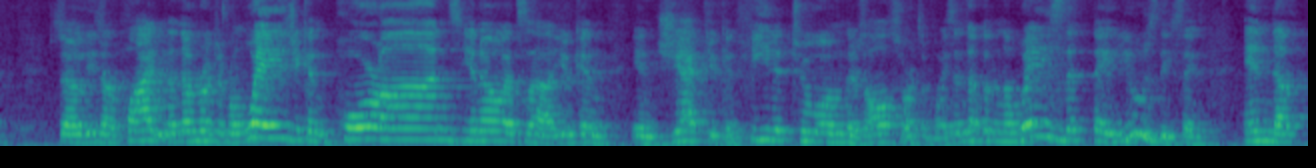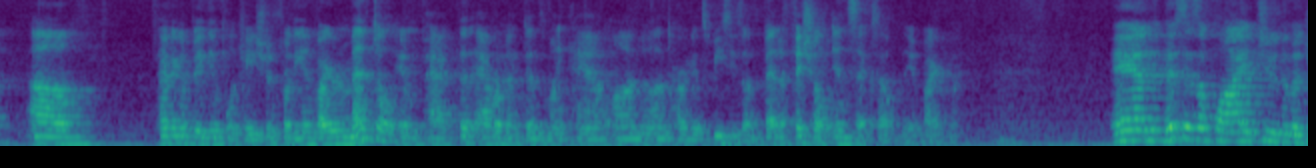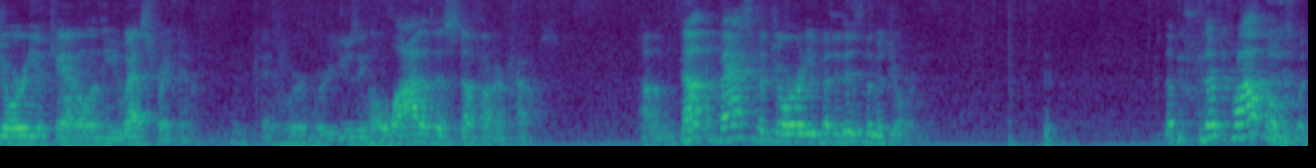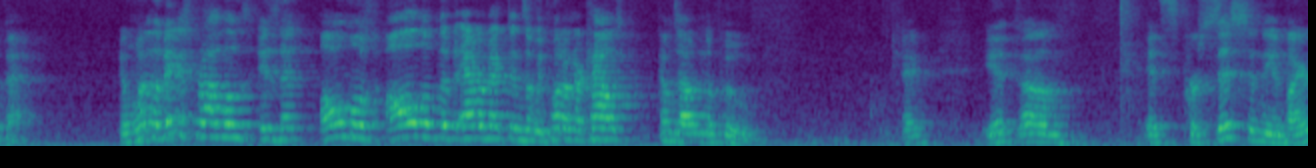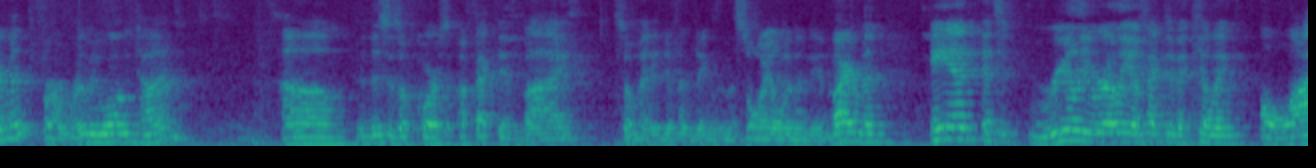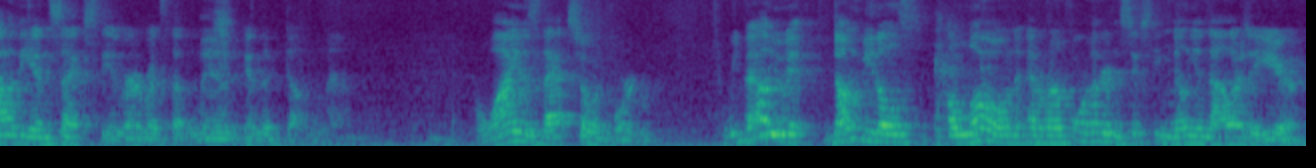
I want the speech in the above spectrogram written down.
So these are applied in a number of different ways. You can pour on, you know, it's uh, you can inject, you can feed it to them. There's all sorts of ways, and the, and the ways that they use these things end up um, having a big implication for the environmental impact that avermectins might have on non-target species, on beneficial insects out in the environment. And this is applied to the majority of cattle in the U.S. right now. Okay, we're, we're using a lot of this stuff on our cows. Um, not the vast majority, but it is the majority. The, there's problems with that. And one of the biggest problems is that almost all of the avermectins that we put on our cows comes out in the poo. Okay? It, um, it persists in the environment for a really long time. Um, and this is, of course, affected by so many different things in the soil and in the environment. And it's really, really effective at killing a lot of the insects, the invertebrates that live in the dung. Why is that so important? We value it, dung beetles alone, at around $460 million a year.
